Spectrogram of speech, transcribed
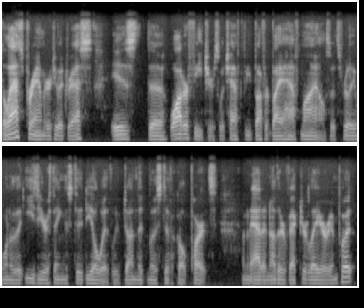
The last parameter to address is the water features, which have to be buffered by a half mile. So it's really one of the easier things to deal with. We've done the most difficult parts. I'm going to add another vector layer input.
